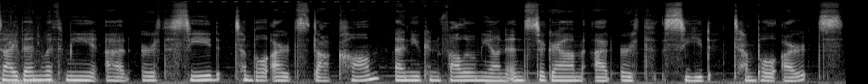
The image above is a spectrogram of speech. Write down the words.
Dive in with me at earthseedtemplearts.com and you can follow me on Instagram at earthseedtemplearts.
